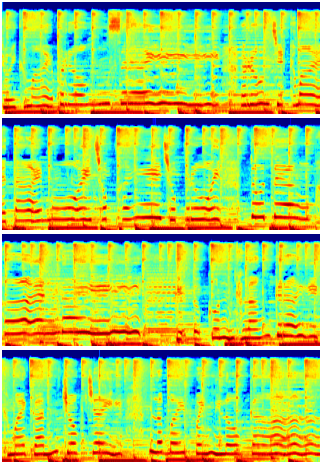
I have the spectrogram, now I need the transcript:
ជួយខ្មែរប្រុងស្រីរួមជាតិខ្មែរតែមួយ ឈប់ភ័យឈប់ព្រួយទូទាំងផែនដីគិតទៅគុណខ្លាំងក្រៃខ្មែរកាន់ជោគជ័យល្បីពេញលោកា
